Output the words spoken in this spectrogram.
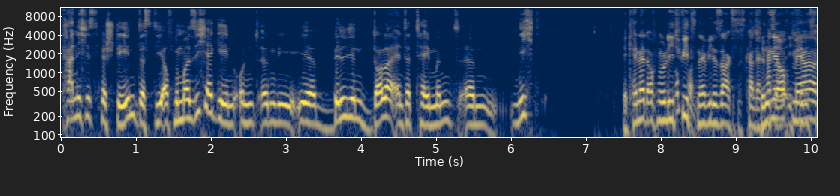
kann ich es verstehen, dass die auf Nummer sicher gehen und irgendwie ihr Billion-Dollar-Entertainment ähm, nicht wir kennen halt auch nur die. Tweets, ne, wie du sagst. Das kann, Ich kann ja auch auch- ich mehr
